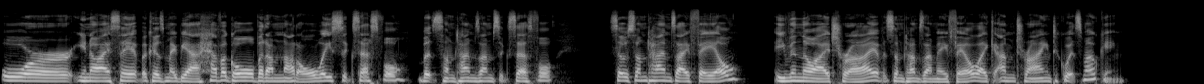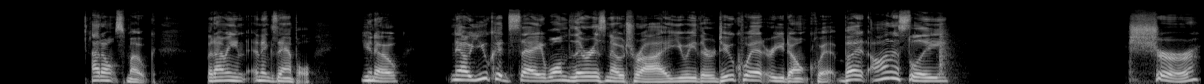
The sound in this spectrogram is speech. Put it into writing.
Or, you know, I say it because maybe I have a goal but I'm not always successful, but sometimes I'm successful. So sometimes I fail even though I try, sometimes I may fail. Like I'm trying to quit smoking. I don't smoke, but I mean, an example, you know, now you could say, well, there is no try. You either do quit or you don't quit. But honestly, sure.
